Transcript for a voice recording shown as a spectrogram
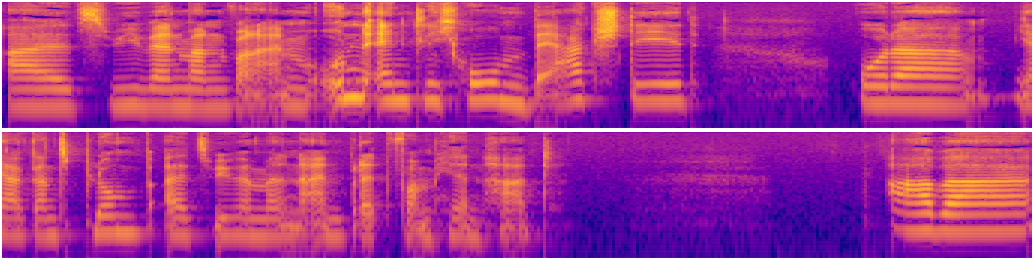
als wie wenn man von einem unendlich hohen Berg steht oder ja, ganz plump, als wie wenn man ein Brett vom Hirn hat. Aber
